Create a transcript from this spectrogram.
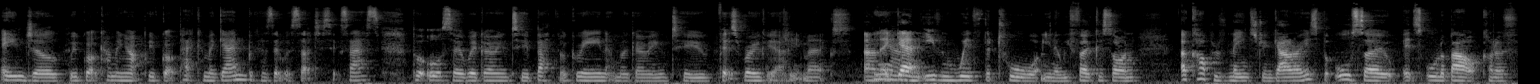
Angel. We've got coming up, we've got Peckham again because it was such a success, but also we're going to Bethnal Green and we're going to Fitzrovia. Complete mix. And Yeah. again, even with the tour, you know, we focus on a couple of mainstream galleries, but also it's all about kind of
